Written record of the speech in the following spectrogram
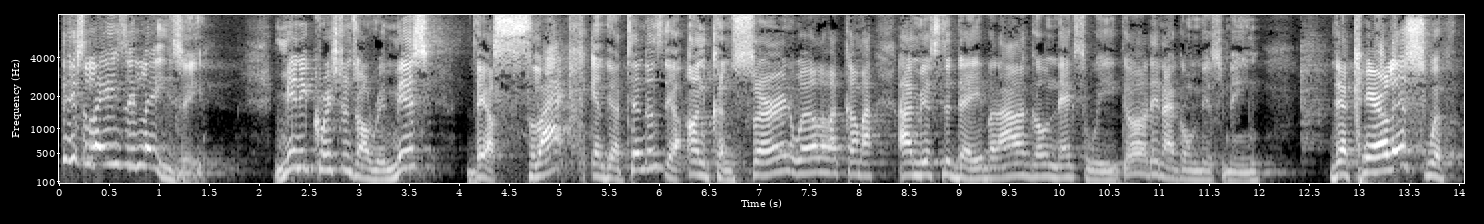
They're just lazy, lazy. Many Christians are remiss. They're slack in their attendance. They're unconcerned. Well, I come, I, I the day, but I'll go next week. Oh, they're not going to miss me. They're careless with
